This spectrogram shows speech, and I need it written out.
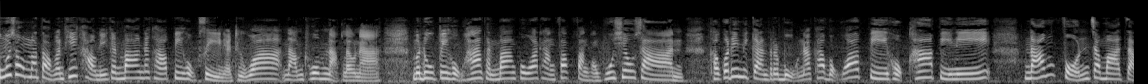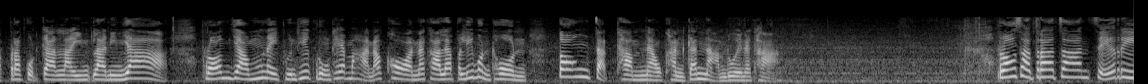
คุณผู้ชมมาต่อกันที่ข่าวนี้กันบ้างนะคะ ปี 64 เนี่ยถือว่าน้ำท่วมหนักแล้วนะ มาดูปี 65 กันบ้างเพราะว่าทางฝักฝั่งของผู้เชี่ยวชาญ เขาก็ได้มีการระบุนะคะ บอกว่าปี 65 ปีนี้ น้ำฝนจะมาจากปรากฏการณ์ลาลานินยาพร้อมย้ำในพื้นที่กรุงเทพมหานครนะคะ และปริมณฑลต้องจัดทำแนวคันกั้นน้ำด้วยนะคะ รองศาสตราจารย์เสรี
